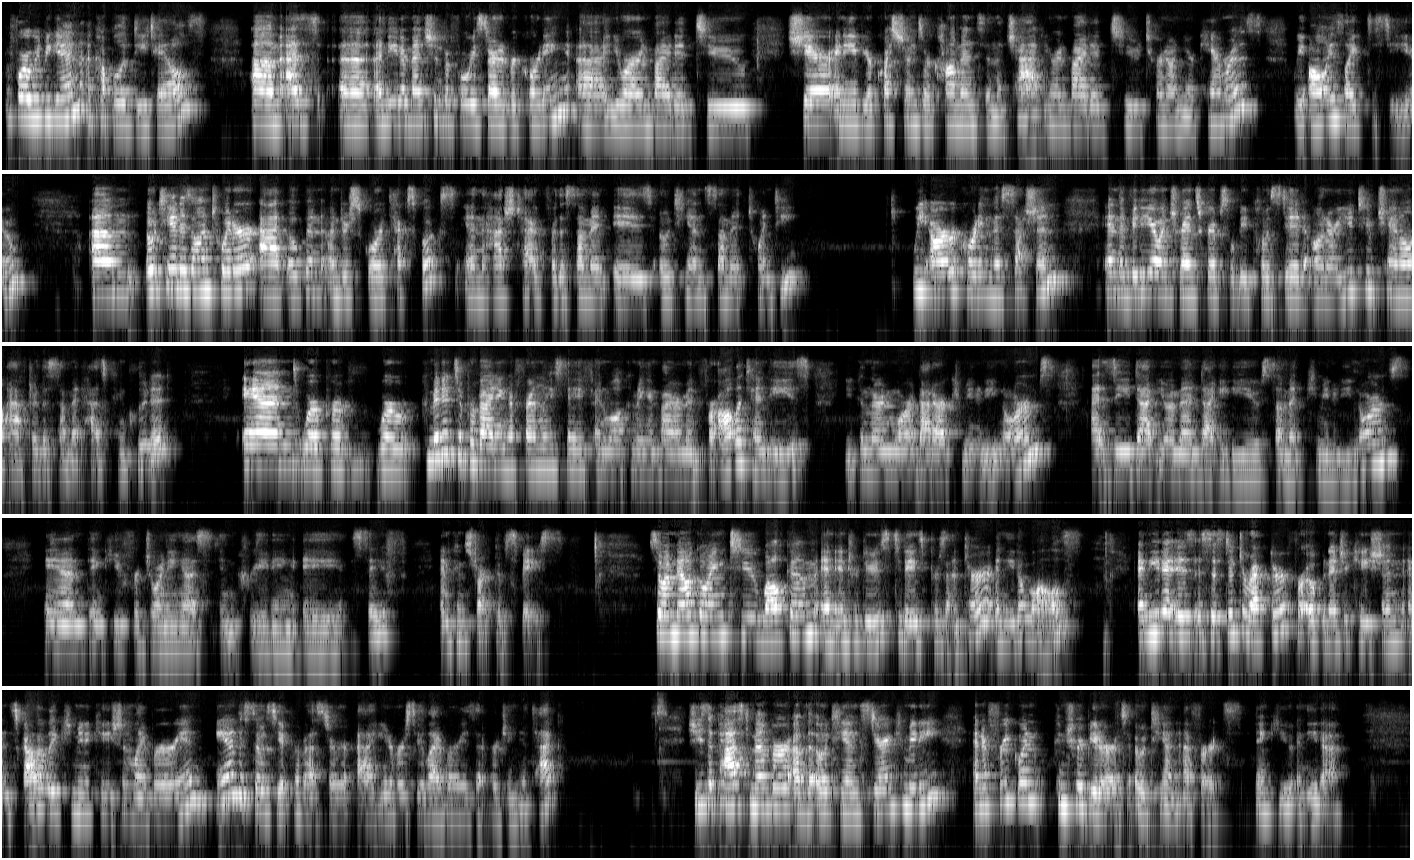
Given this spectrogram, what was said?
Before we begin, a couple of details. Um, as uh, Anita mentioned before we started recording, uh, you are invited to share any of your questions or comments in the chat. You're invited to turn on your cameras. We always like to see you. Um, OTN is on Twitter at open underscore textbooks, and the hashtag for the summit is OTN Summit 20. We are recording this session, and the video and transcripts will be posted on our YouTube channel after the summit has concluded. And we're, we're committed to providing a friendly, safe, and welcoming environment for all attendees. You can learn more about our community norms at z.umn.edu Summit Community Norms and thank you for joining us in creating a safe and constructive space. So I'm now going to welcome and introduce today's presenter, Anita Walz. Anita is Assistant Director for Open Education and Scholarly Communication Librarian and Associate Professor at University Libraries at Virginia Tech. She's a past member of the OTN Steering Committee and a frequent contributor to OTN efforts. Thank you, Anita.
